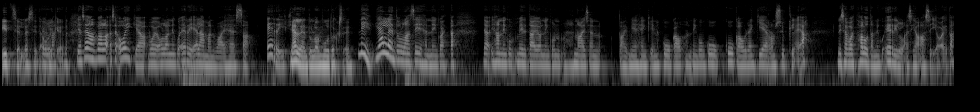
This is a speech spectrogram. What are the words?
itselle sitä Kyllä. oikeaa. Ja se, on, voi olla, se oikea voi olla niin kuin eri elämänvaiheessa eri. Jälleen tullaan muutokseen. Niin, jälleen tullaan siihen, niin kuin, että ja ihan niin kuin mietitään jo niin kuin naisen tai miehenkin kuukau- niin kuin ku- kuukauden kierron syklejä, niin sä voit haluta niin kuin erilaisia asioita.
